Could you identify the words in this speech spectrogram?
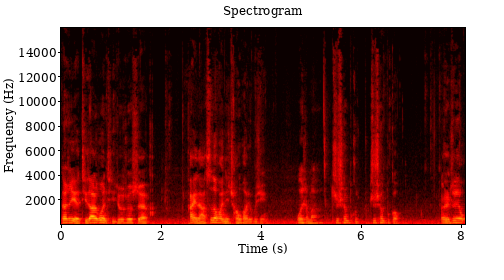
但是也提到了个问题，就是说是阿迪达斯的话，你长跑就不行，为什么？支撑不支撑不够。而且这些，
